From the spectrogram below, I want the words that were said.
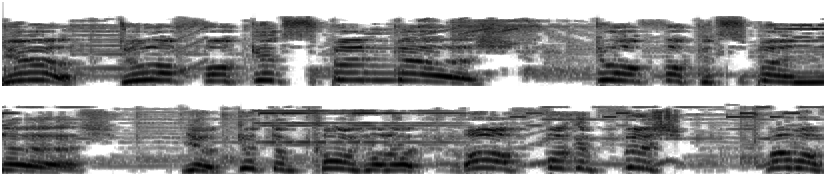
Yeah, do a fucking spin dash. Do a fucking spin dash. Yeah, get them coins, mother. Oh, fucking fish. Mama,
